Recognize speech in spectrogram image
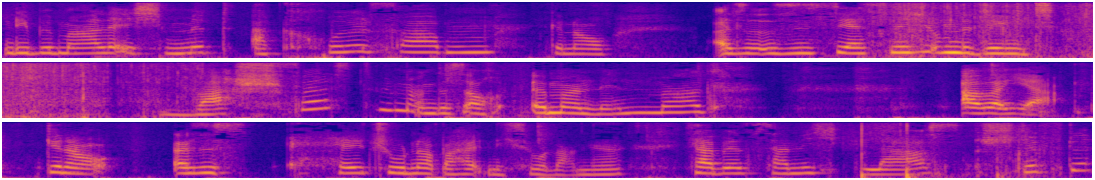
Und die bemale ich mit Acrylfarben. Genau. Also sie ist jetzt nicht unbedingt waschfest, wie man das auch immer nennen mag. Aber ja, genau. Also es hält schon, aber halt nicht so lange. Ich habe jetzt da nicht Glasstifte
